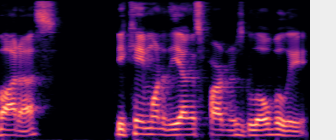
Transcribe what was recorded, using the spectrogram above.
bought us. Became one of the youngest partners globally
